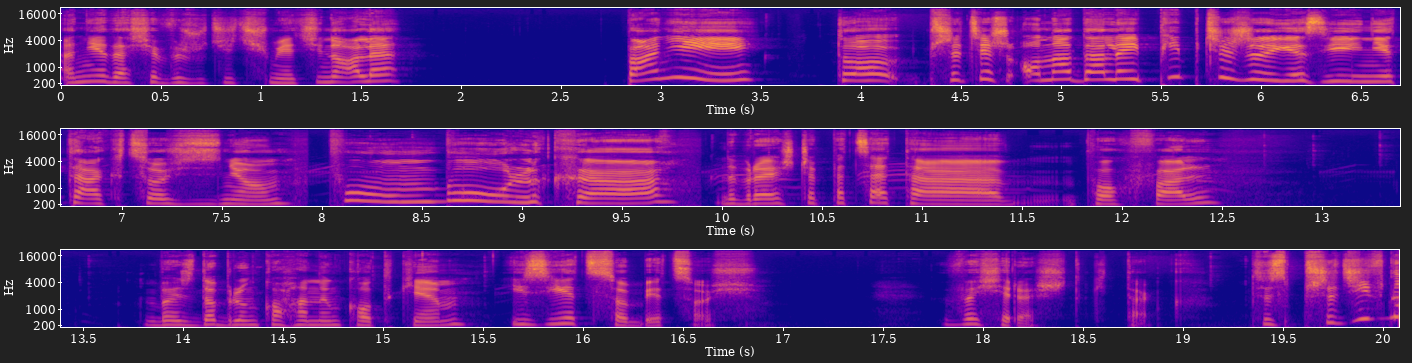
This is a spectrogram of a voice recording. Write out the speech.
A nie da się wyrzucić śmieci, no ale... Pani, to przecież ona dalej pipczy, że jest jej nie tak coś z nią. Pumbulka. Dobra, jeszcze peceta pochwal, bo jest dobrym, kochanym kotkiem. I zjedz sobie coś. Weź resztki, tak. To jest przedziwna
